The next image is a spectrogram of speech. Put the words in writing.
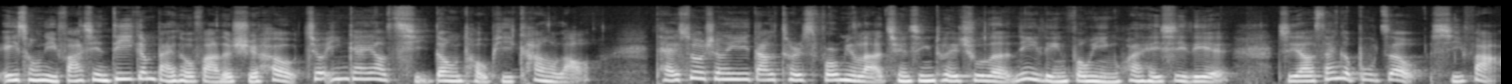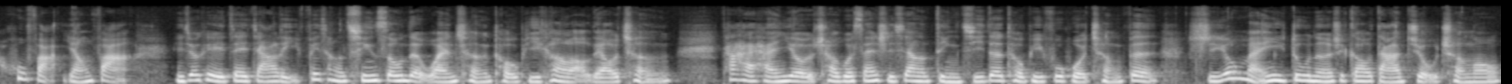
诶，从你发现第一根白头发的时候，就应该要启动头皮抗老。”台塑生医 Doctors Formula 全新推出了逆龄丰盈焕黑系列，只要三个步骤：洗发、护发、养发，你就可以在家里非常轻松地完成头皮抗老疗程。它还含有超过三十项顶级的头皮复活成分，使用满意度呢是高达九成哦。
